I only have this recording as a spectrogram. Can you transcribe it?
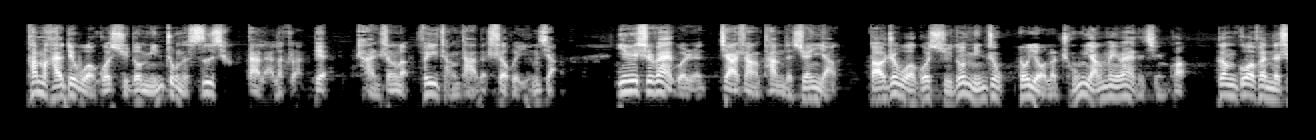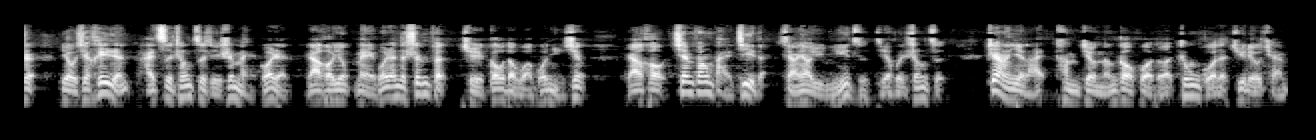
他们还对我国许多民众的思想带来了转变，产生了非常大的社会影响。因为是外国人，加上他们的宣扬，导致我国许多民众都有了崇洋媚外的情况。更过分的是，有些黑人还自称自己是美国人，然后用美国人的身份去勾搭我国女性。然后千方百计的想要与女子结婚生子，这样一来，他们就能够获得中国的居留权。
